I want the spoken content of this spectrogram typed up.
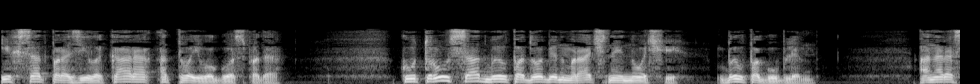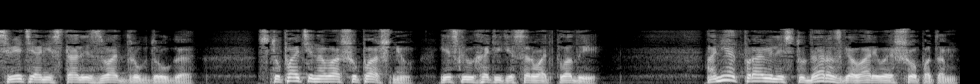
их сад поразила кара от твоего Господа. К утру сад был подобен мрачной ночи, был погублен. А на рассвете они стали звать друг друга. «Ступайте на вашу пашню, если вы хотите сорвать плоды». Они отправились туда, разговаривая шепотом.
